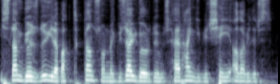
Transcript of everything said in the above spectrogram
İslam gözlüğüyle baktıktan sonra güzel gördüğümüz herhangi bir şeyi alabiliriz.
